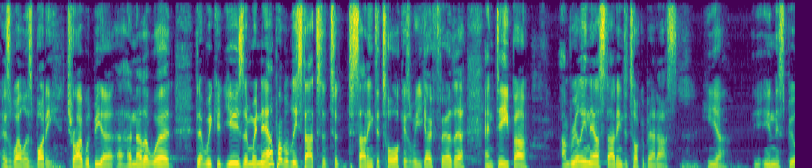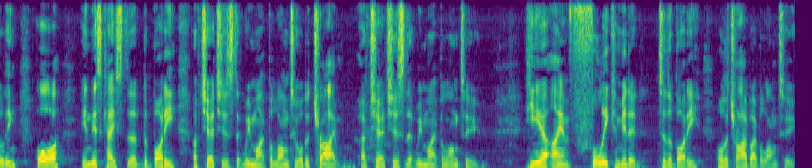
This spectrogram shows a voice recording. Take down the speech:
as well as body. Tribe would be a, a, another word that we could use, and we're now probably start to, to, starting to talk as we go further and deeper. I'm really now starting to talk about us here in this building, or in this case, the, the body of churches that we might belong to, or the tribe of churches that we might belong to. Here I am fully committed to the body or the tribe I belong to.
